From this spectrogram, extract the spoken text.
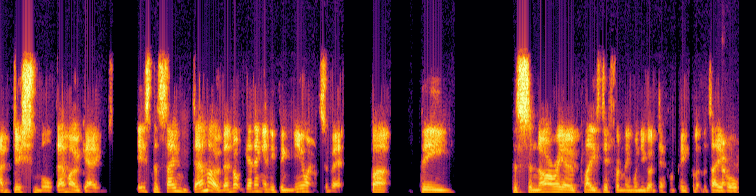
additional demo games. It's the same demo. They're not getting anything new out of it, but the the scenario plays differently when you've got different people at the table,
